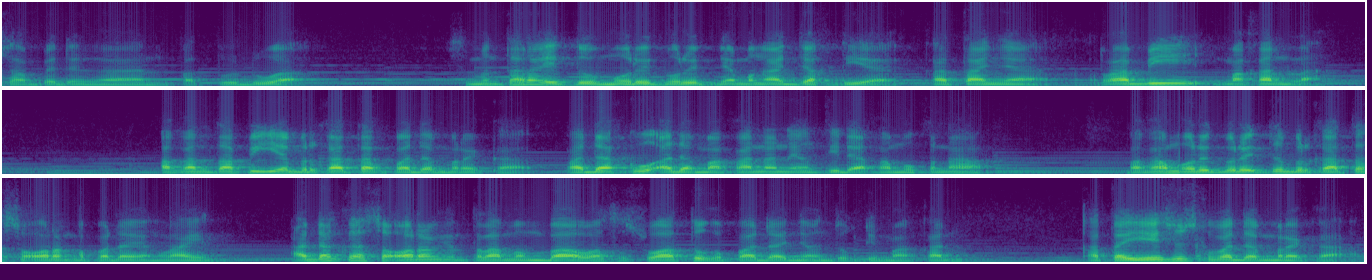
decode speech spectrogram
sampai dengan 42. Sementara itu murid-muridnya mengajak dia, katanya, Rabi makanlah. Akan tetapi ia berkata kepada mereka, padaku ada makanan yang tidak kamu kenal maka murid-murid itu berkata seorang kepada yang lain, Adakah seorang yang telah membawa sesuatu kepadanya untuk dimakan? Kata Yesus kepada mereka,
